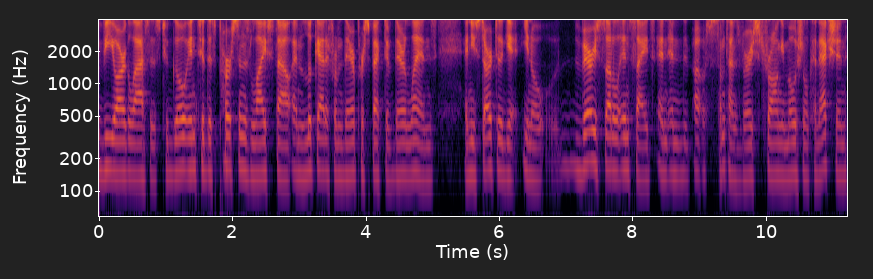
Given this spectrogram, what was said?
vr glasses to go into this person's lifestyle and look at it from their perspective their lens and you start to get you know very subtle insights and and uh, sometimes very strong emotional connection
